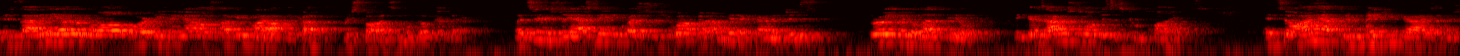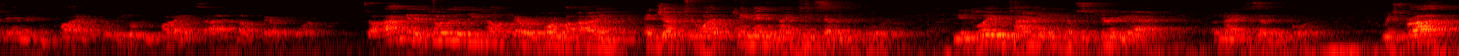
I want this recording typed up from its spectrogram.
If it's about any other wall or anything else, I'll give you my off the cuff response and we'll go from there. But seriously, ask me any questions you want, but I'm going to kind of just throw you into left field because I was told this is compliance. And so I have to make you guys understand the compliance, the legal compliance side of healthcare reform. So I'm going to totally leave healthcare reform behind and jump to what came in in 1974, the Employee Retirement Income Security Act of 1974, which brought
